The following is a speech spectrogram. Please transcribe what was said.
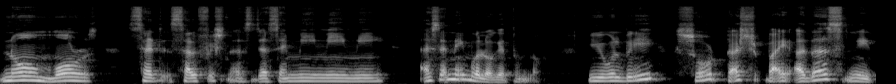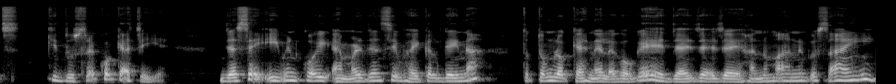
नो मोर सेट सेल्फिशनेस जैसे मी मी मी ऐसे नहीं बोलोगे तुम लोग। You will be so touch by others needs कि दूसरे को क्या चाहिए? जैसे इवन कोई इमरजेंसी व्हीकल गई ना तो तुम लोग कहने लगोगे, जय जय जय, हनुमान गुसाई,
